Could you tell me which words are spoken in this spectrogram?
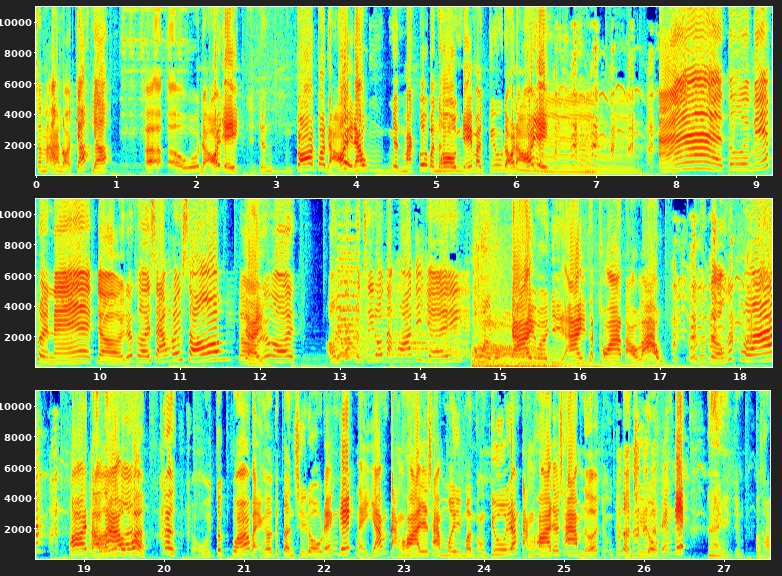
Sao mà Hả? ông đỏ chót vậy? À, à, đỏ gì? Có có đỏ gì đâu. Nhìn mặt tôi bình thường vậy mà kêu đỏ đỏ gì Ừm. À tôi biết rồi nè. Trời đất ơi sao ông nói sớm? Trời Gì? đất ơi Ông thích được siro tặng hoa chứ gì? Tôi là con trai mà gì ai thích hoa tào lao? Ủa tôi tưởng thích hoa. Thôi tào Trời lao quá. trời ơi, tức quá bạn ơi cái tên siro đáng ghét này dám tặng hoa cho sammy mình còn chưa dám tặng hoa cho sam nữa. Cái tên siro đáng ghét. Thôi thôi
